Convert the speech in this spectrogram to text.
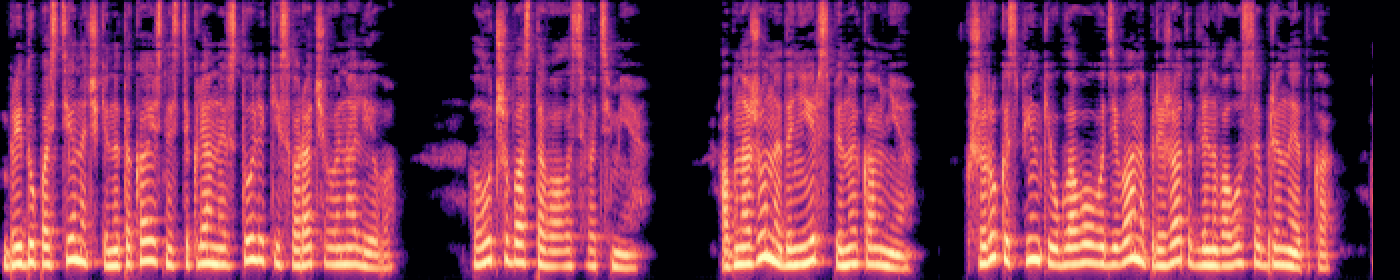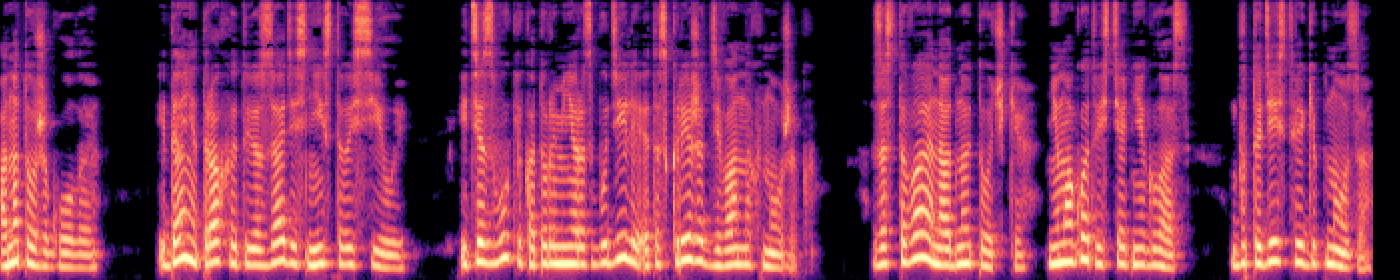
Бреду по стеночке, натыкаюсь на стеклянные столики и сворачиваю налево. Лучше бы оставалась во тьме. Обнаженный Даниэль спиной ко мне. К широкой спинке углового дивана прижата длинноволосая брюнетка. Она тоже голая. И Даня трахает ее сзади с неистовой силой. И те звуки, которые меня разбудили, это скрежет диванных ножек. Застывая на одной точке, не могу отвести от нее глаз – будто действие гипноза.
